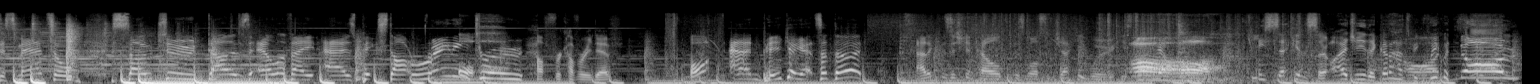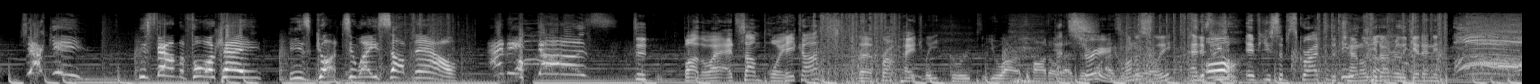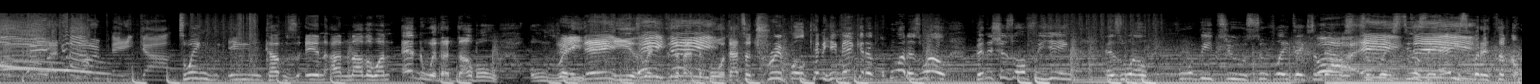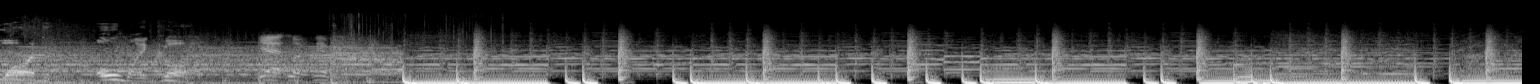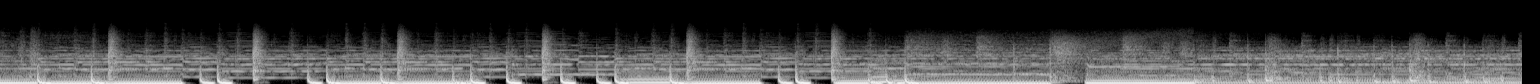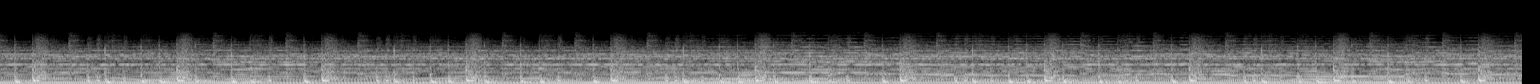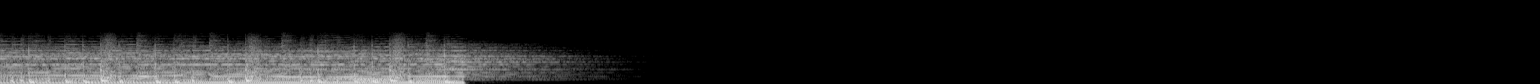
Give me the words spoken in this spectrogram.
dismantled, so too does Elevate as picks start raining Oh. through. Tough recovery, Dev. Oh, and Pika gets a third. Attic position held as well, so Jackie Wu, he's Oh. 20 seconds, so IG, they're gonna have to be oh, quick with this. No! Jackie! He's found the 4K! He's got to ace up now! And he oh. does! Did, by the way, at some point, Pika, the front page. Elite group that you are a part of. That's as a- true, as a honestly. viewer. And if Oh! you if you subscribe to the channel, you don't really get anything. Oh, let's go, oh, Pika! Swing in comes in another one, and with a double already. ED, he is ready to defend the ED. board. That's a triple. Can he make it a quad as well? Finishes off for Ying as well. 4v2. Souffle takes him down. Oh, Souffle steals the ace, but it's a quad. Oh my god. Yeah, look, Nev,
